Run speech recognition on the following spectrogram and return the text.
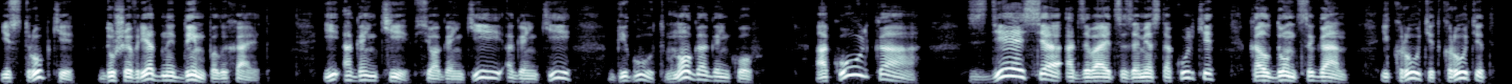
Из трубки душевредный дым полыхает. И огоньки, все огоньки, огоньки, бегут, много огоньков. «Акулька! Здесь!» — отзывается за место акульки колдун-цыган и крутит, крутит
